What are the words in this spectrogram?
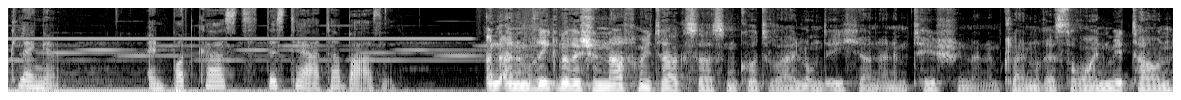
Klänge, ein Podcast des Theater Basel. An einem regnerischen Nachmittag saßen Kurt Weil und ich an einem Tisch in einem kleinen Restaurant in Midtown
